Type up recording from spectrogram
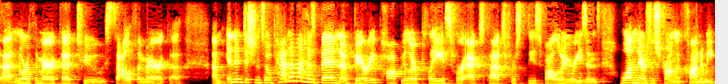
uh, North America to South America. Um, in addition, so Panama has been a very popular place for expats for these following reasons. One, there's a strong economy.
